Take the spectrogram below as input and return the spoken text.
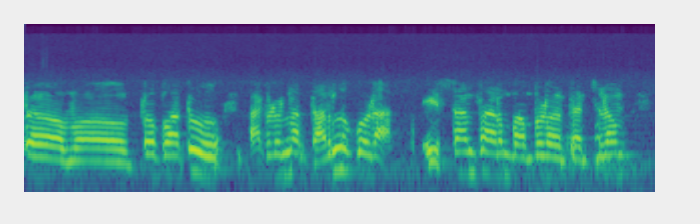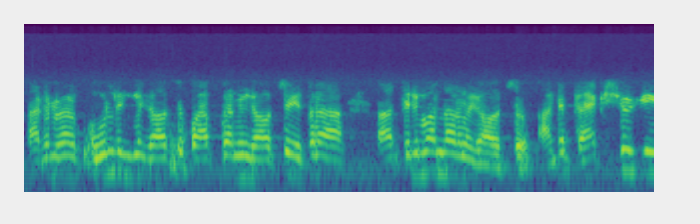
తో తో పాటు అక్కడ ఉన్న ధరలు కూడా ఇష్టానుసారం పంపడం పెంచడం అక్కడ ఉన్న కూల్ డ్రింక్లు కావచ్చు పాప్కార్న్ కావచ్చు ఇతర తినుబండారాలు కావచ్చు. అంటే ప్రేక్షకులకి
